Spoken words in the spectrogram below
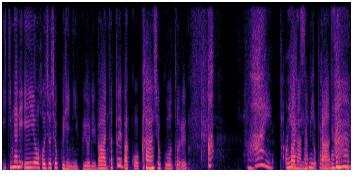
いきなり栄養補助食品に行くよりは、例えば、こう、間食を取る、はい。バナナはい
